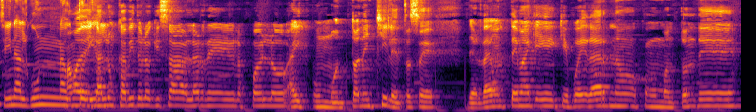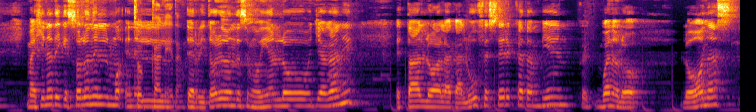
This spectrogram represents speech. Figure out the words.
sin algún Vamos a dedicarle un capítulo quizá a hablar de los pueblos. Hay un montón en Chile, entonces de verdad es un tema que, que puede darnos como un montón de... Imagínate que solo en el, en territorio donde se movían los yaganes, estaban los Alacalufe cerca también, bueno, los, los Onas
